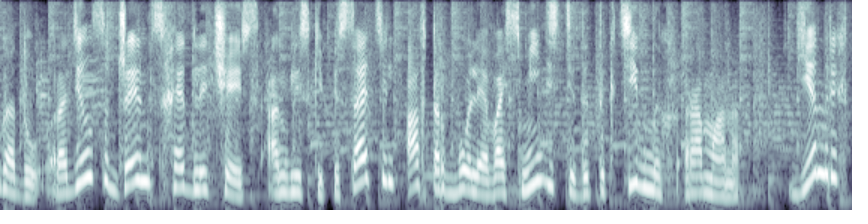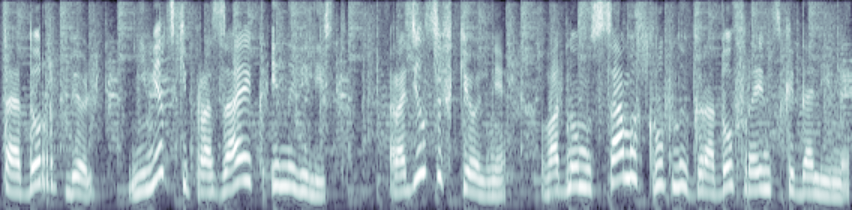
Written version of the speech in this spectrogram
году, родился Джеймс Хедли Чейз, английский писатель, автор более 80 детективных романов. Генрих Теодор Бёль, немецкий прозаик и новелист, Родился в Кёльне, в одном из самых крупных городов Рейнской долины,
